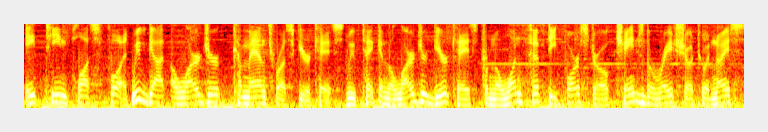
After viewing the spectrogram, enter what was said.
18 plus foot, we've got a larger command thrust gear case. We've taken the larger gear case from the 150 four-stroke, changed the ratio to a nice,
